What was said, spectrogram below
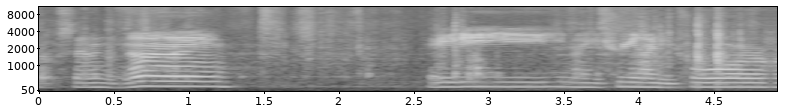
So 79, 80, 93, 94,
